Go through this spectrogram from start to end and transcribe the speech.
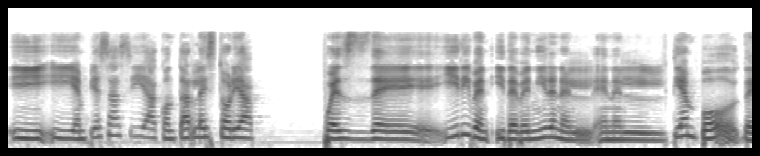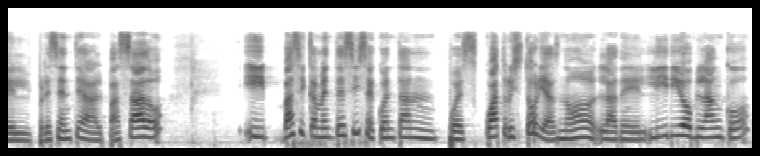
y, empieza así a contar la historia pues de ir y de venir en el, en el tiempo, del presente al pasado. Y básicamente sí se cuentan pues cuatro historias, ¿no? La de Lirio Blanco,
